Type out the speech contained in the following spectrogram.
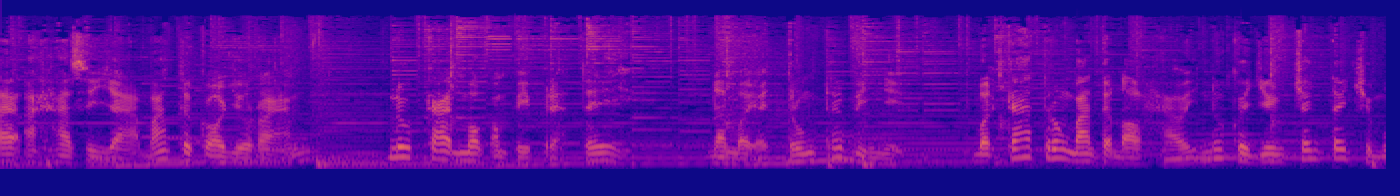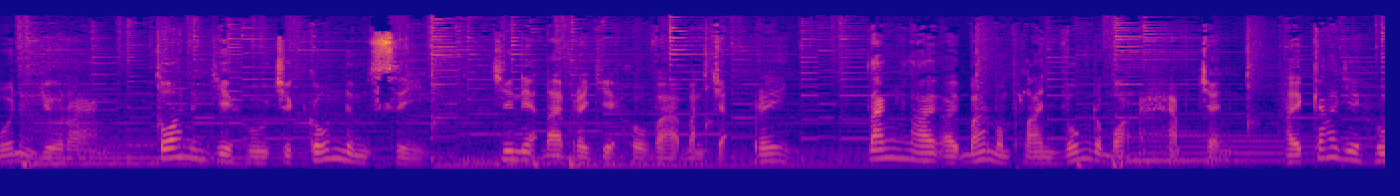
ដែលអាហាស៊ីយ៉ាបានទៅកលយូរ៉ាមនោះកើតមកអំពីព្រះទេដើម្បីឲ្យទ្រង់ត្រូវវិញ្ញា បើការទ្រង់បានទៅដល់ហើយនោះក៏យើងចេញទៅជាមួយនឹងយូរ៉ាមទាស់នឹងយេហ៊ូជាកូននឹមស៊ីជាអ្នកដែលព្រះយេហូវ៉ាបានចាក់ប្រេងតាំងឡើងឲ្យបានបំផ្លាញវងរបស់អាហាប់ចេញហើយកាលយេហ៊ូ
